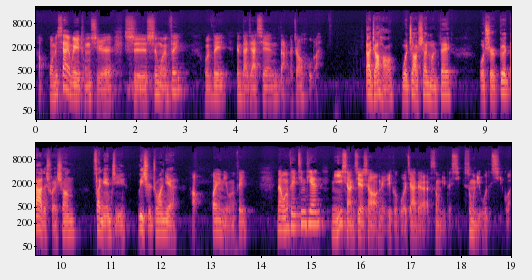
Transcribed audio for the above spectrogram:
好，我们下一位同学是申文飞，文飞跟大家先打个招呼吧。大家好，我叫申文飞，我是哥大的学生，三年级历史专业。好，欢迎你，文飞。那文飞，今天你想介绍哪一个国家的送礼的习送礼物的习惯？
